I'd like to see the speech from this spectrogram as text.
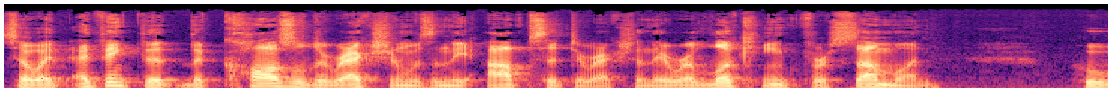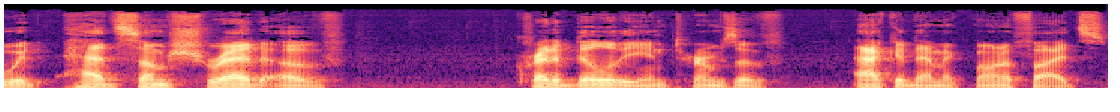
So I, I think that the causal direction was in the opposite direction. They were looking for someone who would had some shred of credibility in terms of academic bona fides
